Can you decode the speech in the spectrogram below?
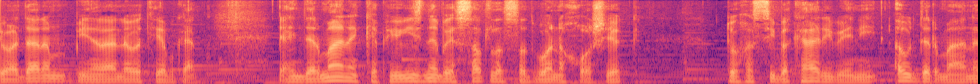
یوادارم بینەرانەوە تێبگەن یاین دەرمانێک کە پێویست نەبێ سە لە سەد بۆ نەخۆشیێک تۆ خەستی بەکاری بێنی ئەو دەرمانە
